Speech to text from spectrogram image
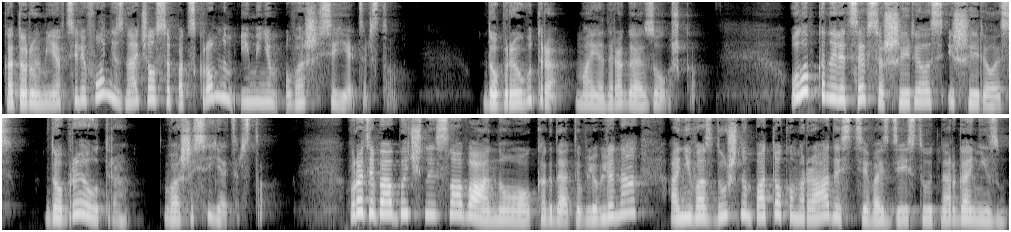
который у меня в телефоне значился под скромным именем «Ваше сиятельство». Доброе утро, моя дорогая Золушка. Улыбка на лице все ширилась и ширилась. Доброе утро, ваше сиятельство. Вроде бы обычные слова, но когда ты влюблена, они воздушным потоком радости воздействуют на организм,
